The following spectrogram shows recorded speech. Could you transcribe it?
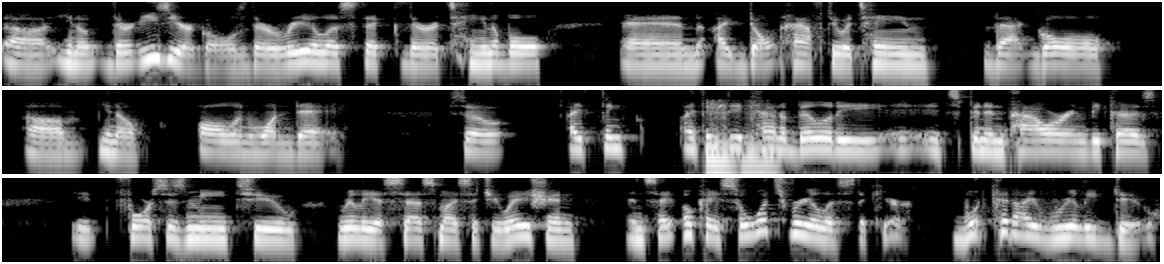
uh, you know, they're easier goals. They're realistic. They're attainable, and I don't have to attain that goal. Um, you know, all in one day. So I think I think mm-hmm. the accountability it's been empowering because it forces me to really assess my situation and say, okay, so what's realistic here? What could I really do?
